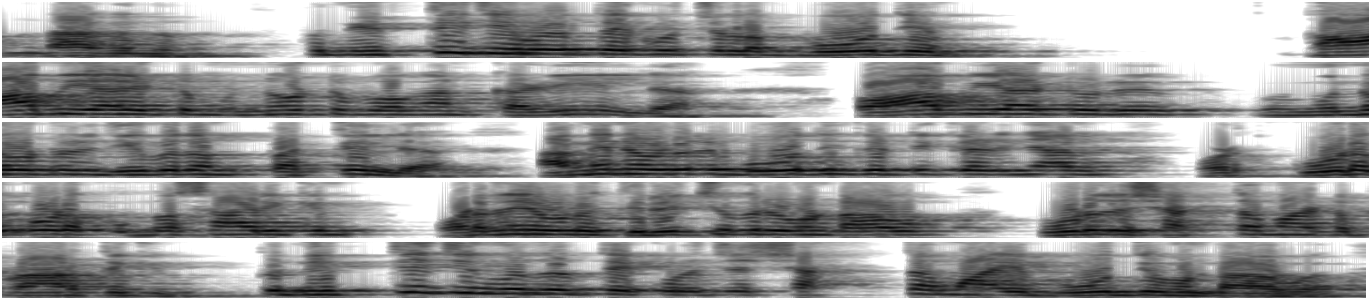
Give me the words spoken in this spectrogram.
ഉണ്ടാകുന്നത്. അപ്പൊ നിത്യജീവിതത്തെക്കുറിച്ചുള്ള ബോധ്യം ഭാവിയായിട്ട് മുന്നോട്ട് പോകാൻ കഴിയില്ല. ഭാവിയായിട്ടൊരു മുന്നോട്ടൊരു ജീവിതം പറ്റില്ല. അങ്ങനെയുള്ളൊരു ബോധ്യം കിട്ടിക്കഴിഞ്ഞാൽ കൂടെ കൂടെ കുമ്പസാരിക്കും ഉടനെയുള്ള തിരിച്ചുവരവുണ്ടാവും കൂടുതൽ ശക്തമായിട്ട് പ്രാർത്ഥിക്കും. ഇപ്പൊ നിത്യജീവിതത്തെ കുറിച്ച് ശക്തമായ ബോധ്യം ഉണ്ടാവുക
